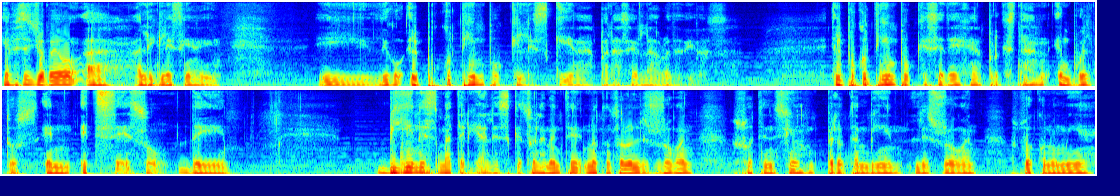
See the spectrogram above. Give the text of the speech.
Y a veces yo veo a, la iglesia y, y digo, el poco tiempo que les queda para hacer la obra de Dios el poco tiempo que se dejan porque están envueltos en exceso de bienes materiales que solamente no tan solo les roban su atención, pero también les roban su economía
